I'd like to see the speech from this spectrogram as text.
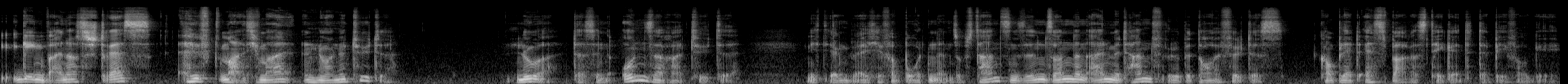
Gegen Weihnachtsstress hilft manchmal nur eine Tüte. Nur, dass in unserer Tüte nicht irgendwelche verbotenen Substanzen sind, sondern ein mit Hanföl beträufeltes, komplett essbares Ticket der BVG.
